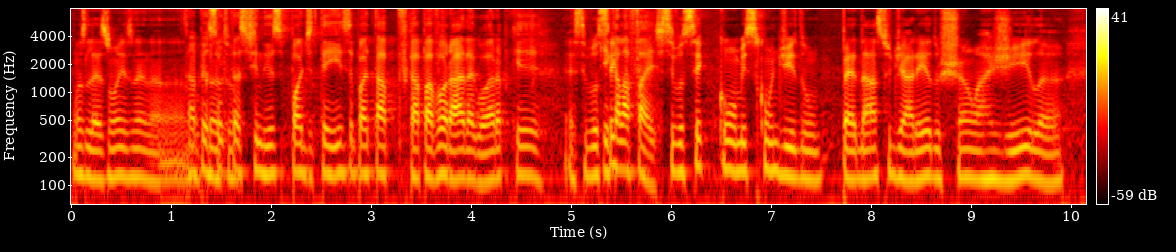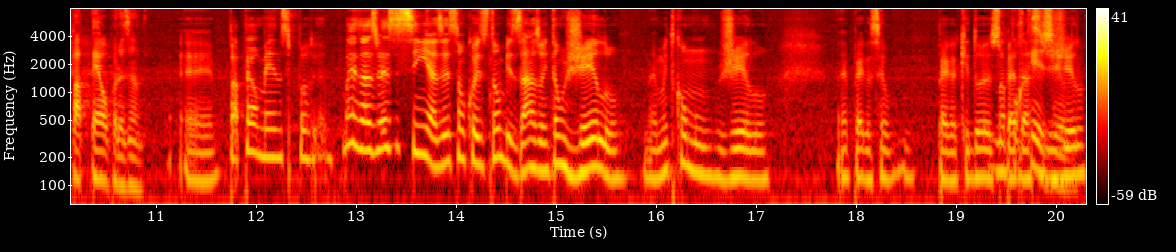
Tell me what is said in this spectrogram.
umas lesões, né? Na, A no pessoa que canto. está assistindo isso pode ter isso e pode tá, ficar apavorada agora, porque É, se o você que, que ela faz? se você come escondido um pedaço de areia do chão, argila, Papel, por exemplo. É, papel menos, por- mas às vezes sim, às vezes são coisas tão bizarras, ou então gelo, é muito comum, gelo. né? Pega, assim, pega aqui dois Mas que pedaços de gelo? gelo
